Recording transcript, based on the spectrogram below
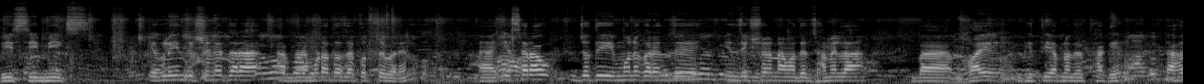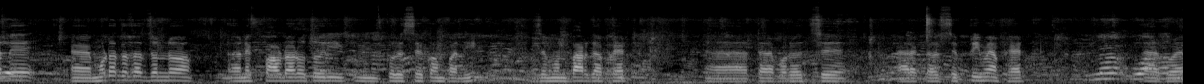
বিসি মিক্স এগুলো ইঞ্জেকশনের দ্বারা আপনারা মোটা তাজা করতে পারেন। এছাড়াও যদি মনে করেন যে ইঞ্জেকশন আমাদের ঝামেলা বা ভয় ভীতি আপনাদের থাকে, তাহলে মোটা তাজার জন্য অনেক পাউডারও তৈরি করেছে কোম্পানি যেমন বার্গা ফ্যাট তারপরে হচ্ছে আর একটা হচ্ছে প্রিমা ফ্যাট তারপরে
